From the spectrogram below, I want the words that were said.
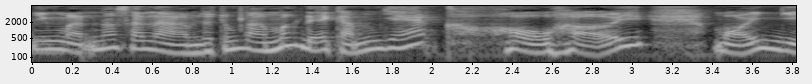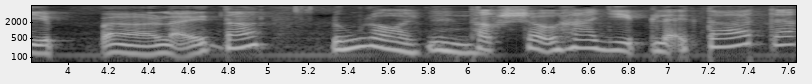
nhưng mà nó sẽ làm cho chúng ta mất để cảm giác hồ hởi mỗi dịp uh, lễ tết đúng rồi ừ. thật sự hai dịp lễ tết á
